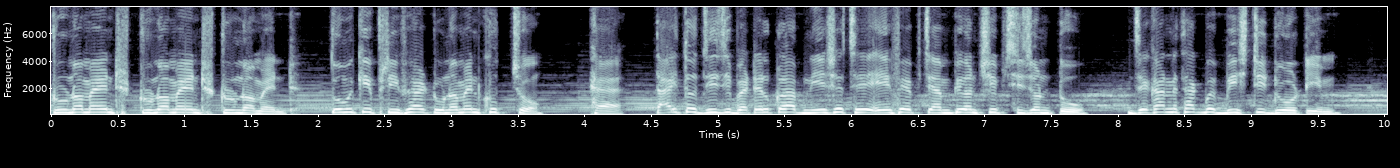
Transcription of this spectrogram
Tournament tournament tournament তুমি কি free fire tournament খুঁজছো? হ্যাঁ তাই তো জিজি ব্যাটেল ক্লাব নিয়ে এসেছে F F championship season two যেখানে থাকবে বিশটি ডুয়ো টিম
